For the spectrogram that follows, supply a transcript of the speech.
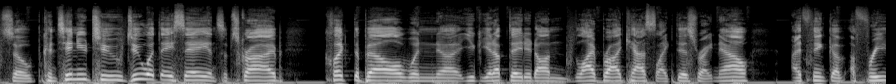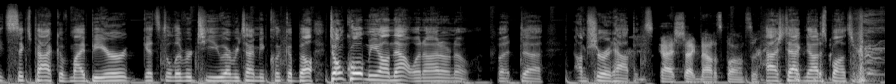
So continue to do what they say and subscribe. Click the bell when uh, you can get updated on live broadcasts like this right now. I think a, a free six pack of my beer gets delivered to you every time you click a bell. Don't quote me on that one. I don't know, but uh, I'm sure it happens. Hashtag not a sponsor. Hashtag not a sponsor.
